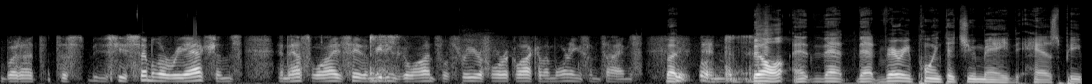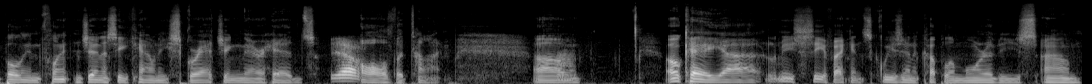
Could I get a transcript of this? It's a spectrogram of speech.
but uh, to, you see similar reactions, and that's why I say the meetings go on till three or four o'clock in the morning sometimes. But and, Bill, uh, that that very point that you made has people in Flint and Genesee County scratching their heads yeah. all the time. Um, okay, uh, let me see if I can squeeze in a couple of more of these. Um,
